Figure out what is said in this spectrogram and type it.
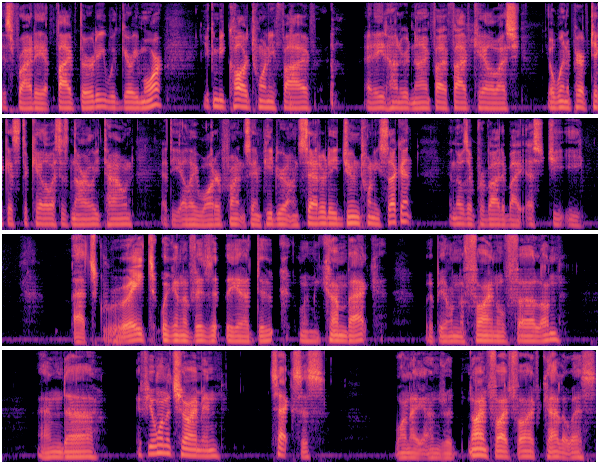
this Friday at 5:30 with Gary Moore. You can be caller 25 at 800-955-KLOS. You'll win a pair of tickets to KLOS's Gnarly Town at the LA Waterfront in San Pedro on Saturday, June 22nd, and those are provided by SGE. That's great. We're going to visit the uh, Duke when we come back. We'll be on the final furlong. And uh, if you want to chime in, Texas, 1 800 955 KLOS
